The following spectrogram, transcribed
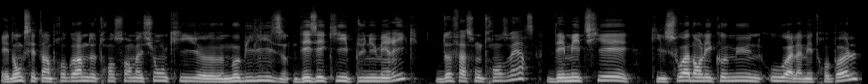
Et donc c'est un programme de transformation qui euh, mobilise des équipes du numérique de façon transverse, des métiers, qu'ils soient dans les communes ou à la métropole.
